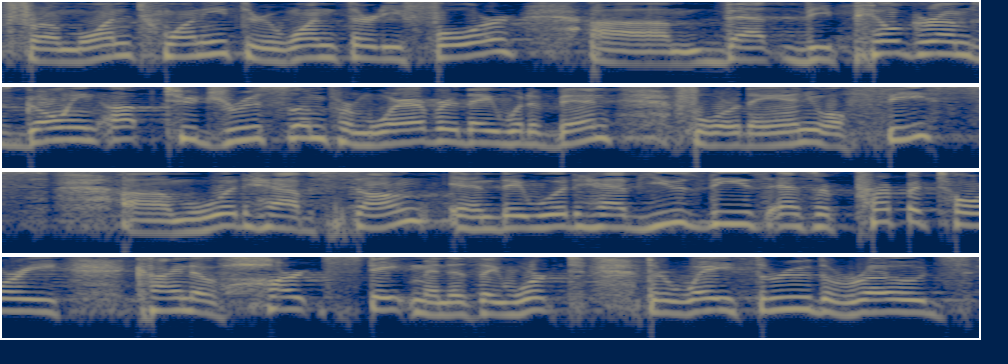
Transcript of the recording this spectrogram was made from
from 120 through 134 um, that the pilgrims going up to Jerusalem from wherever they would have been for the annual feasts um, would have sung, and they would have used these as a preparatory kind of heart statement as they worked their way through the roads.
